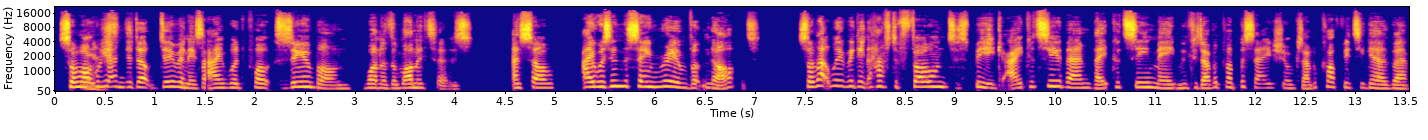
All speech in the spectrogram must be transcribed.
So what we ended up doing is I would put Zoom on one of the monitors. And so I was in the same room, but not. So that way we didn't have to phone to speak. I could see them, they could see me. We could have a conversation, we could have a coffee together.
